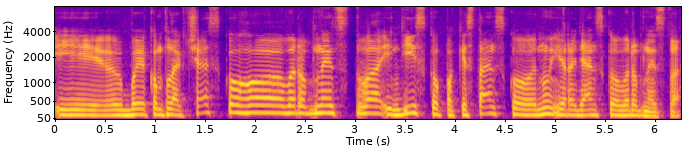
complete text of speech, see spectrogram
і боєкомплект чеського виробництва, індійського, пакистанського, ну і радянського виробництва.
